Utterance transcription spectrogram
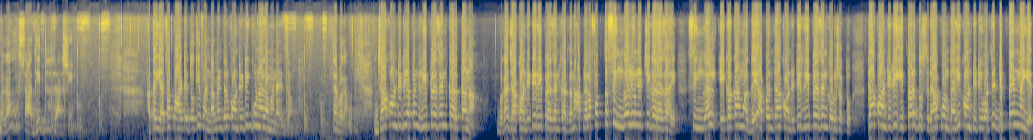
बघा साधित राशी. आता याचा पार्ट येतो की फंडामेंटल क्वांटिटी कुणाला म्हणायचं? तर बघा ज्या क्वांटिटी आपण रिप्रेझेंट करताना बघा ज्या क्वांटिटी रिप्रेझेंट करताना आपल्याला फक्त सिंगल युनिटची गरज आहे. सिंगल एककामध्ये आपण त्या क्वांटिटी रिप्रेझेंट करू शकतो. त्या क्वांटिटी इतर दुसऱ्या कोणत्याही क्वांटिटीवरती डिपेंड नाहीयेत.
